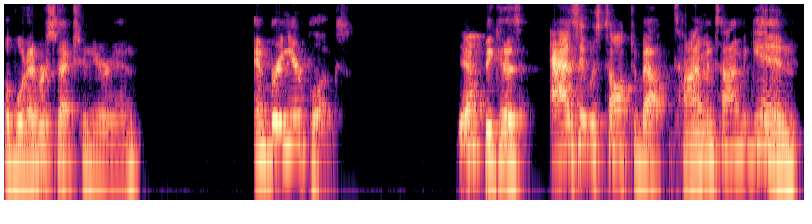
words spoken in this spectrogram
of whatever section you're in and bring earplugs. Yeah. Because as it was talked about time and time again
